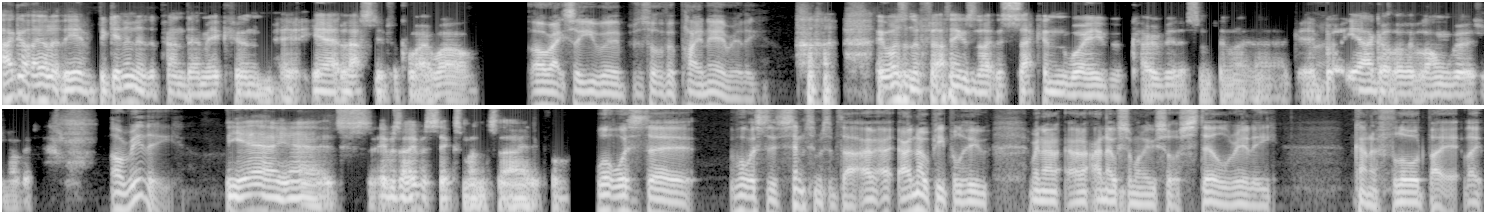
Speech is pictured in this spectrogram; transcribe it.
I got ill at the beginning of the pandemic, and it, yeah, it lasted for quite a while. All right, so you were sort of a pioneer, really. it wasn't the. fir- I think it was like the second wave of COVID or something like that. Right. But yeah, I got the long version of it. Oh, really? Yeah, yeah. It's it was over six months that I had it for. What was the what was the symptoms of that? I, I, I know people who, I mean, I, I I know someone who's sort of still really kind of floored by it. Like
